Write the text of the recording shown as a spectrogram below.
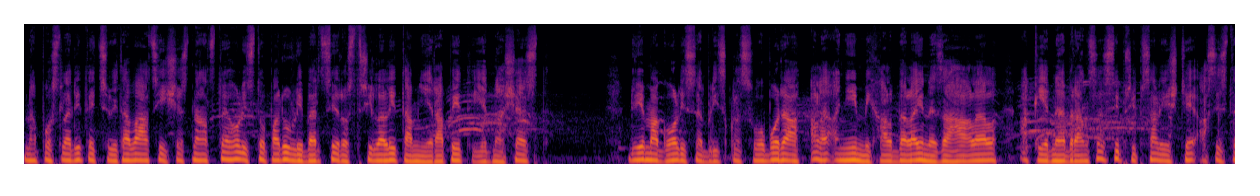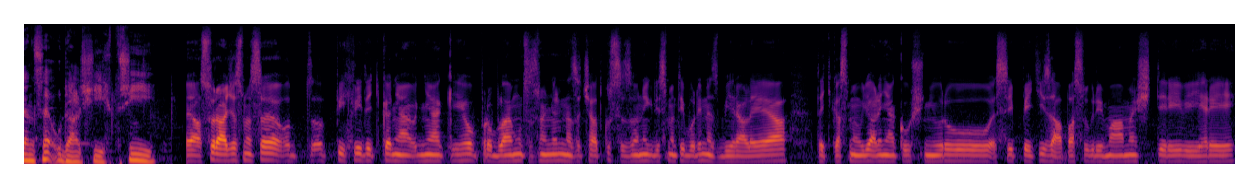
Naposledy teď Svitaváci 16. listopadu v Liberci rozstříleli tamní Rapid 1-6. Dvěma góly se blízkl Svoboda, ale ani Michal Belej nezahálel a k jedné brance si připsal ještě asistence u dalších tří. Já jsem rád, že jsme se odpíchli teďka od nějakého problému, co jsme měli na začátku sezony, kdy jsme ty body nezbírali a teďka jsme udělali nějakou šňůru asi pěti zápasů, kdy máme čtyři výhry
